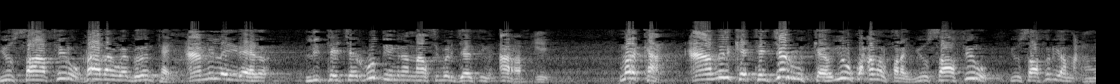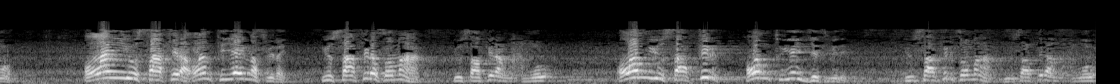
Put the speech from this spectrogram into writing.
yusaafiru raadan waa godan tahay. Caamil la yidhaahdo litajarudihi min annaasib waljaasim aa rafciyey. Marka caamilka tajarudka yuu ku camal falay. Yusaafiru yusaafiru yaa macmuula lan yusaafira lantii yay nasbiday. Yusaafira soo maaha yusaafira macmuul. Lam yusaafir lamtu yay jasmiday yusaafir soo maaha yusaafira macmuul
